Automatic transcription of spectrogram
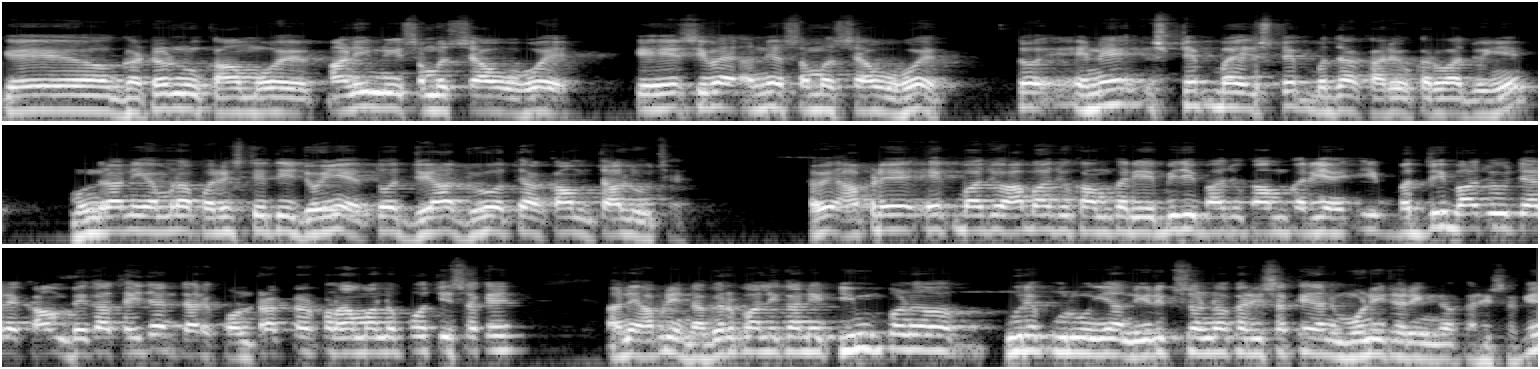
કે ગટરનું કામ હોય પાણીની સમસ્યાઓ હોય કે એ સિવાય અન્ય સમસ્યાઓ હોય, તો એને સ્ટેપ બાય સ્ટેપ બધા કાર્યો કરવા જોઈએ. મુન્દ્રાની હમણાં પરિસ્થિતિ જોઈએ તો જ્યાં જુઓ ત્યાં કામ ચાલુ છે. હવે આપણે એક બાજુ આ બાજુ કામ કરીએ, બીજી બાજુ કામ કરીએ, એ બધી બાજુ જ્યારે કામ ભેગા થઈ જાય ત્યારે કોન્ટ્રાક્ટર પણ આમાં ન પહોંચી શકે અને આપણી નગરપાલિકાની ટીમ પણ પૂરેપૂરું અહીંયા નિરીક્ષણ ન કરી શકે અને મોનિટરિંગ ન કરી શકે.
